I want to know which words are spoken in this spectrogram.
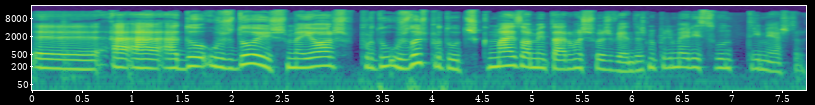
Uh, há, há, há do, os dois maiores os dois produtos que mais aumentaram as suas vendas no primeiro e segundo trimestre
